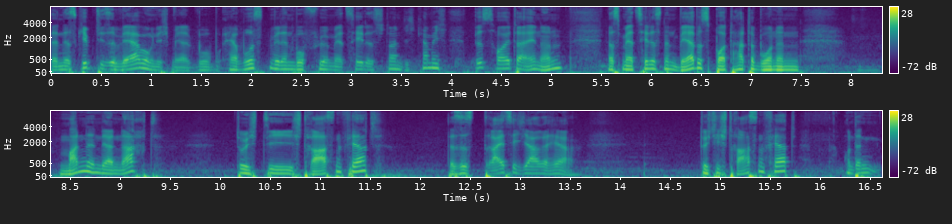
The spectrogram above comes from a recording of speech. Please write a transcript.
Denn es gibt diese Werbung nicht mehr. Woher wussten wir denn, wofür Mercedes stand? Ich kann mich bis heute erinnern, dass Mercedes einen Werbespot hatte, wo ein Mann in der Nacht durch die Straßen fährt. Das ist 30 Jahre her. Durch die Straßen fährt und dann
